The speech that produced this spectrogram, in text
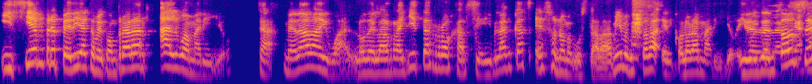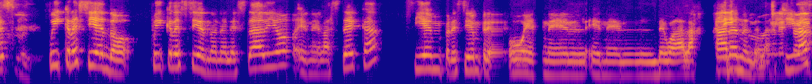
y siempre pedía que me compraran algo amarillo o sea, me daba igual. Lo de las rayitas rojas y blancas, eso no me gustaba. A mí me gustaba el color amarillo. Y desde entonces fui creciendo, fui creciendo en el estadio, en el Azteca, siempre, siempre, o en el, en el de Guadalajara, en el de las Chivas,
